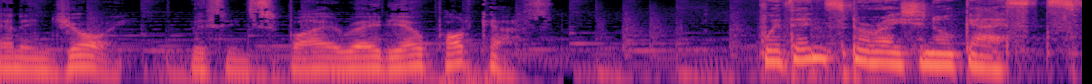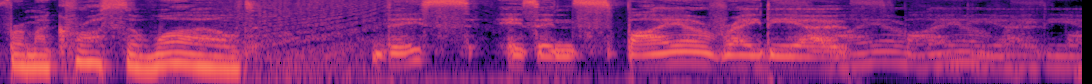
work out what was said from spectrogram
and enjoy this Inspire Radio podcast. With inspirational guests from across the world, this is Inspire Radio. Inspire Radio.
